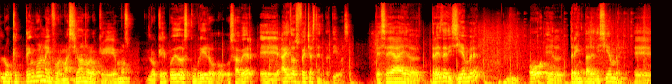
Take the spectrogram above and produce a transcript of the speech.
lo que tengo en la información o lo que hemos lo que he podido descubrir o, saber, eh, hay dos fechas tentativas. Que sea el 3 de diciembre o el 30 de diciembre. Eh,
